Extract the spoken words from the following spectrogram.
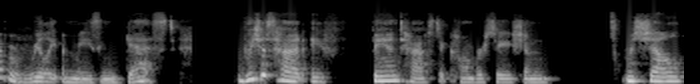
I have a really amazing guest. We just had a fantastic conversation Michelle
